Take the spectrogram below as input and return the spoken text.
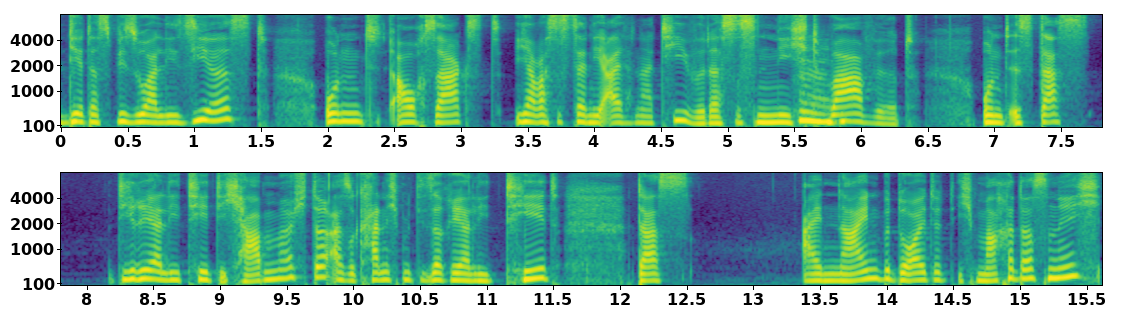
dir das visualisierst und auch sagst, ja, was ist denn die Alternative? Dass es nicht mhm. wahr wird. Und ist das die Realität, die ich haben möchte? Also kann ich mit dieser Realität, dass ein Nein bedeutet, ich mache das nicht,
